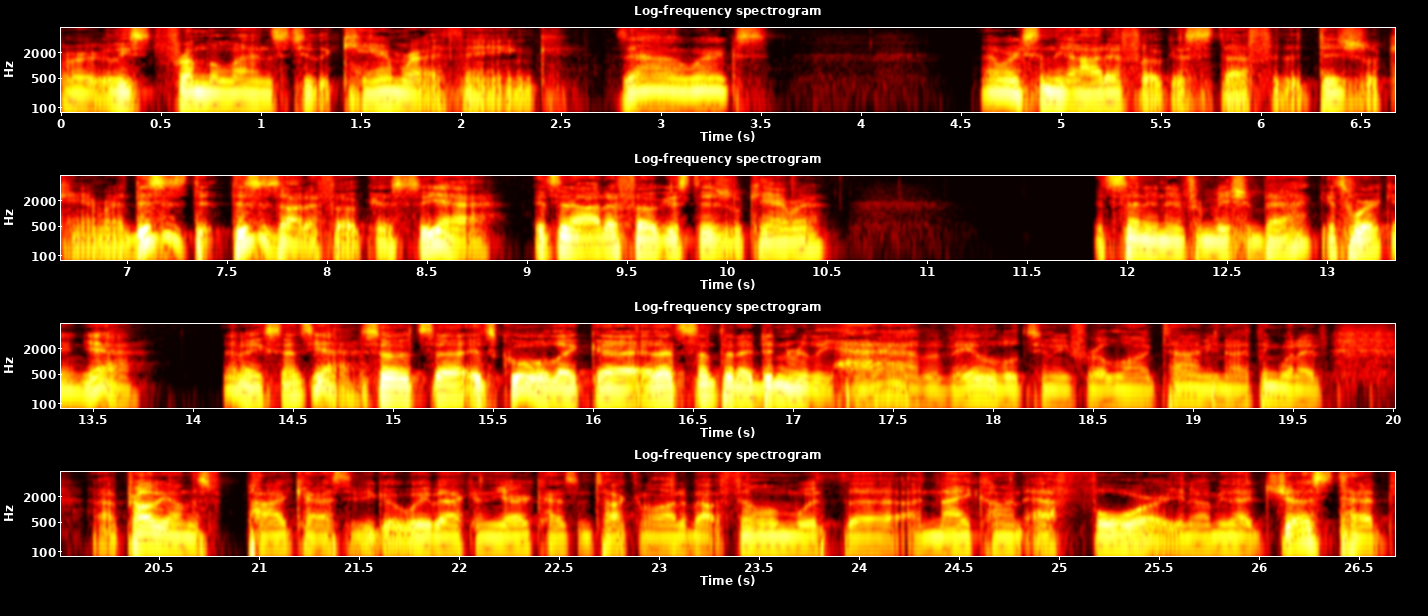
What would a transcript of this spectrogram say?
or at least from the lens to the camera. I think is that how it works. That works in the autofocus stuff for the digital camera. This is this is autofocus, so yeah, it's an autofocus digital camera. It's sending information back. It's working. Yeah, that makes sense. Yeah. So it's uh, it's cool. Like uh, that's something I didn't really have available to me for a long time. You know, I think when I've uh, probably on this podcast, if you go way back in the archives, I'm talking a lot about film with uh, a Nikon F4. You know, I mean that just had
